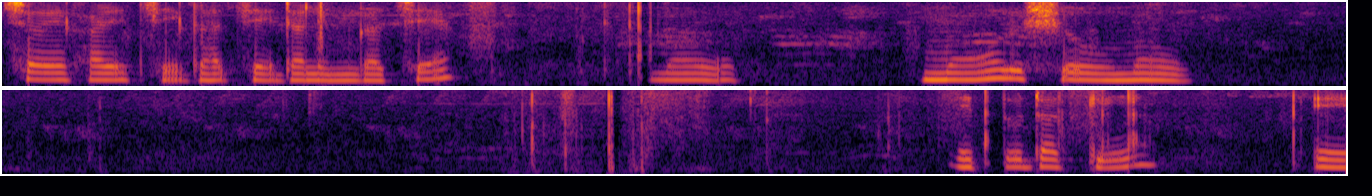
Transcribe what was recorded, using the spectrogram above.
ছয়কারে চে গাছে, ডালিম গাছে, মৌ। মোর সৌ মৌ। এত ডাকে, এ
